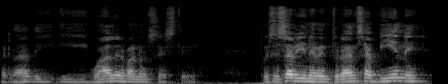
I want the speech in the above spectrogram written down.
¿verdad? Y, igual, hermanos, este, pues esa bienaventuranza viene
